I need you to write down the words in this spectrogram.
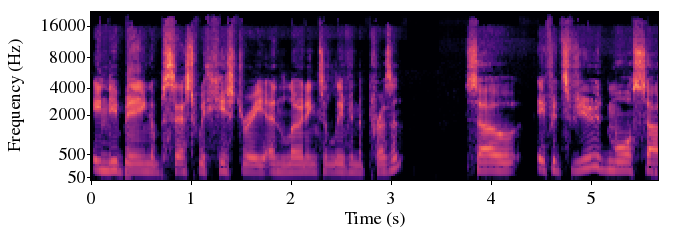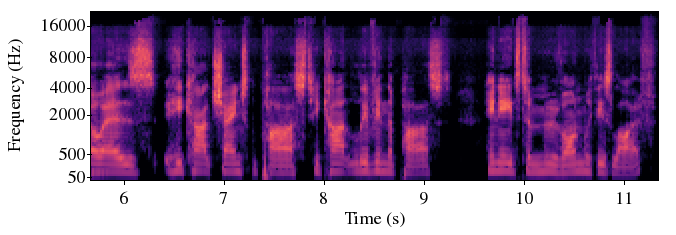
Indy being obsessed with history and learning to live in the present. So if it's viewed more so mm-hmm. as he can't change the past, he can't live in the past, he needs to move on with his life,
